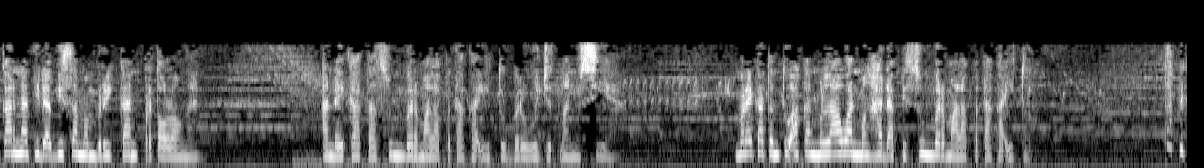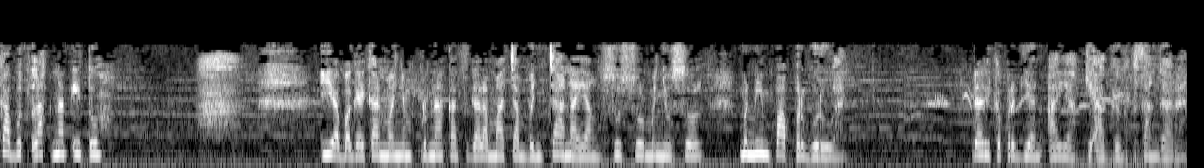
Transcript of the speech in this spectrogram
karena tidak bisa memberikan pertolongan. Andai kata sumber malapetaka itu berwujud manusia, mereka tentu akan melawan menghadapi sumber malapetaka itu. Tapi kabut laknat itu, ia bagaikan menyempurnakan segala macam bencana yang susul menyusul menimpa perguruan. Dari kepergian ayah Ki Ageng Pesanggaran,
